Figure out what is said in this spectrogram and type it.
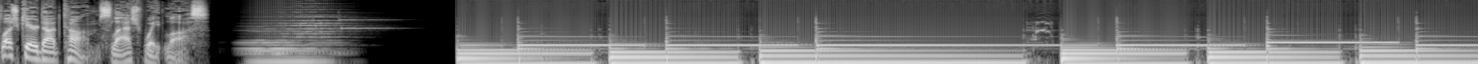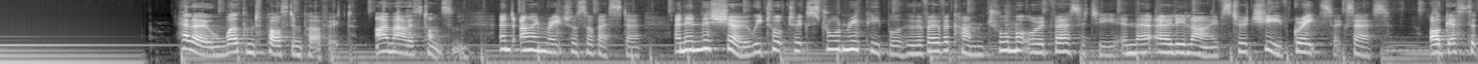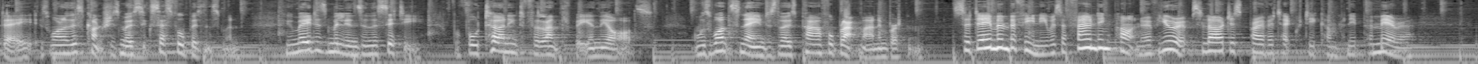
plushcare.com slash weight loss. Hello and welcome to Past Imperfect. I'm Alice Thompson. And I'm Rachel Sylvester. And in this show, we talk to extraordinary people who have overcome trauma or adversity in their early lives to achieve great success. Our guest today is one of this country's most successful businessmen who made his millions in the city before turning to philanthropy and the arts and was once named as the most powerful black man in Britain. Sir Damon Buffini was a founding partner of Europe's largest private equity company, Permira,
